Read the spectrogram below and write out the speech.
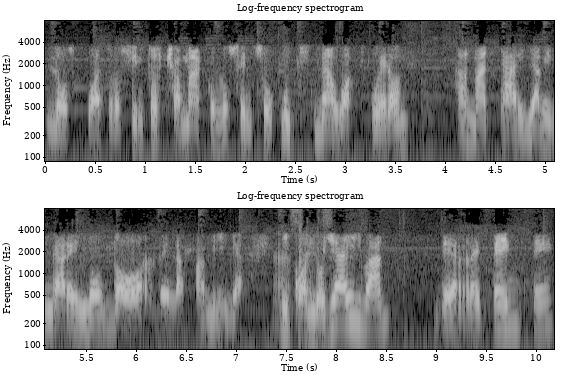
los 400 chamacos, los censo Uchinagua, fueron a matar y a vengar el honor de la familia. y cuando ya iban, de repente,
